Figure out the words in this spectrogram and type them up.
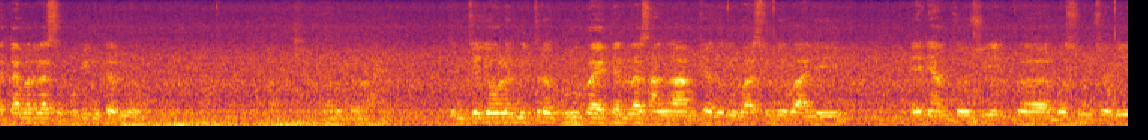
एका बरोबर सपोर्टिंग करणं. तुमचे जेवढे मित्र ग्रुप आहे त्यांना सांगा आमच्या घरी वासुदेव आले. त्यांनी आमच्याविषयी एक बसून सगळी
